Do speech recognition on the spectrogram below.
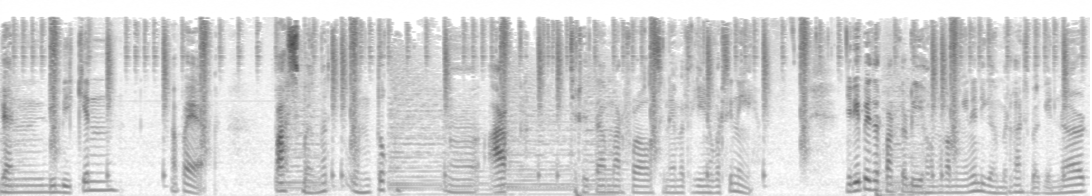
dan dibikin apa ya? pas banget untuk uh, arc cerita Marvel Cinematic Universe ini. Jadi Peter Parker di Homecoming ini digambarkan sebagai nerd,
